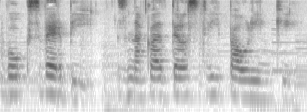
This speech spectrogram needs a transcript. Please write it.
Vox Verbi z nakladatelství Paulínky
